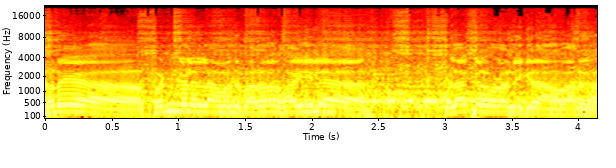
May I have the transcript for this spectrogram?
நிறைய பெண்கள் எல்லாம் வந்து பாருங்கள் கையில் விளக்கலோட நிற்கிறாங்க பாருங்க.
